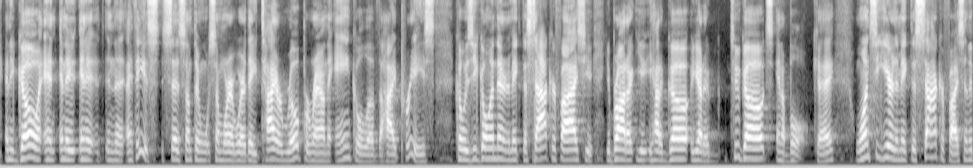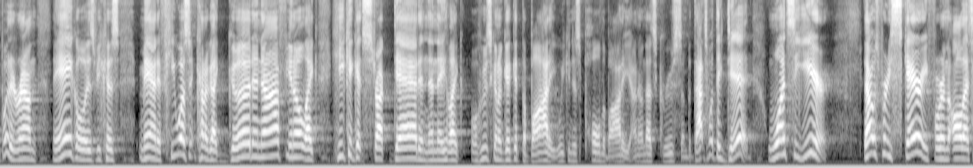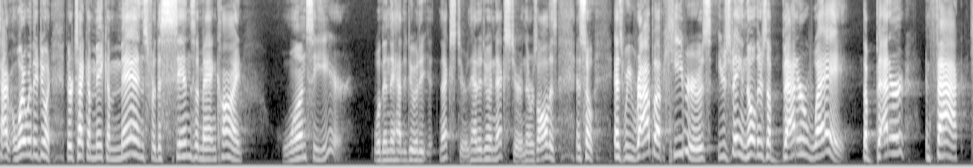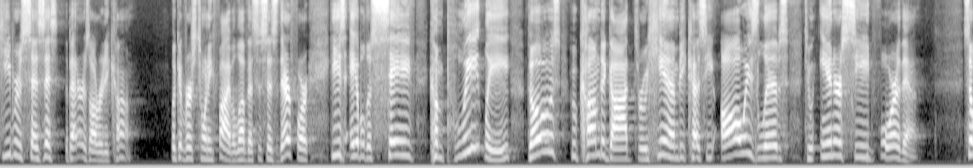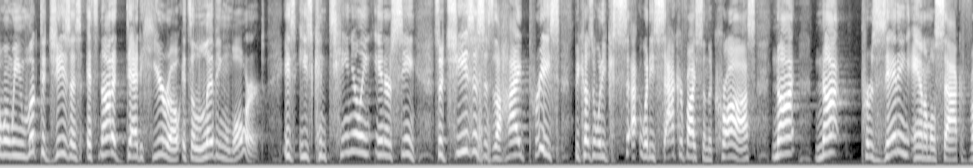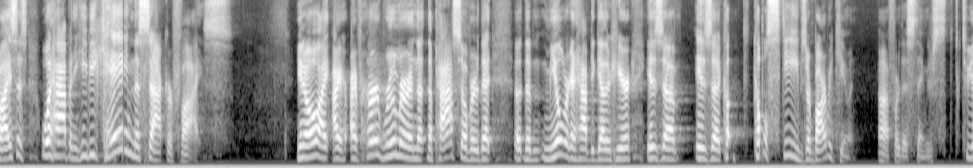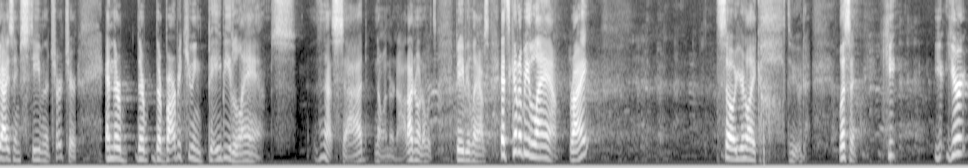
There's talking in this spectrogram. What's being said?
and he'd go and, and, they, and, it, and the, I think it says something somewhere where they tie a rope around the ankle of the high priest because you go in there to make the sacrifice. You, you brought a, you, you had a go, you had a, two goats and a bull. Okay, once a year they make this sacrifice and they put it around the ankle is because man, if he wasn't kind of like good enough, you know, like he could get struck dead, and then they like, well, who's gonna get, get the body? We can just pull the body. I know that's gruesome, but that's what they did once a year That was pretty scary for all that time. What were they doing? They're trying to make amends for the sins of mankind once a year. Well, then they had to do it next year. They had to do it next year. And there was all this. And so as we wrap up Hebrews, you're saying, no, there's a better way. The better, in fact, Hebrews says this the better has already come. Look at verse 25. I love this. It says, Therefore, he's able to save completely those who come to God through him because he always lives to intercede for them. So when we look to Jesus, it's not a dead hero, it's a living Lord. He's, he's continually interceding. So Jesus is the high priest because of what he, what he sacrificed on the cross, not, not presenting animal sacrifices. What happened? He became the sacrifice. You know, I, I, have heard rumor in the, the Passover that uh, the meal we're going to have together here is, uh, is a couple Steves are barbecuing uh, for this thing. There's two guys named Steve in the church here, and they're, they're, they're barbecuing baby lambs. Isn't that sad? No, they're not. I don't know what's baby lambs. It's going to be lamb, right? So you're like, oh, dude, listen, he, you're,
